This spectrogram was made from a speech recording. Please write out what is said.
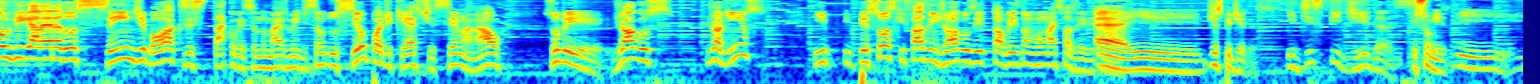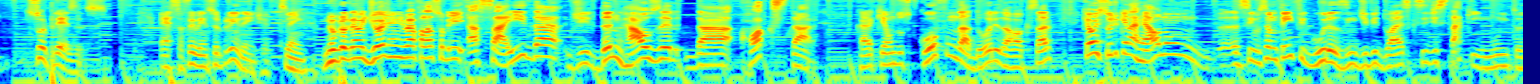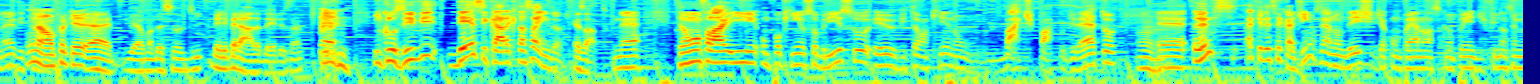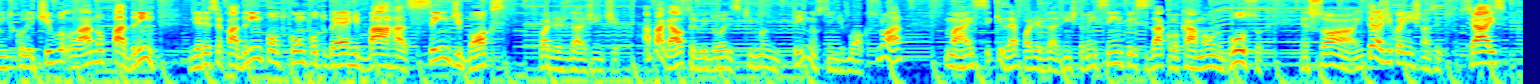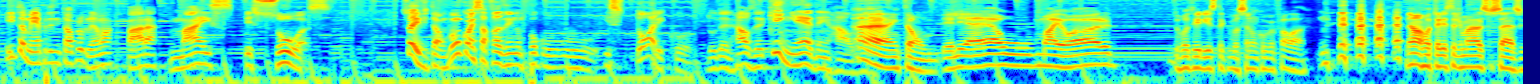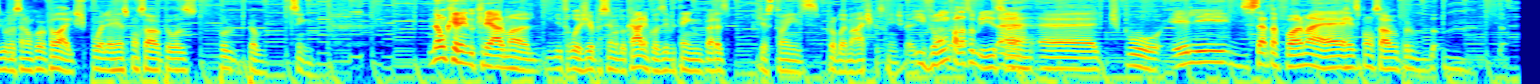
Salve galera do Sandbox! Está começando mais uma edição do seu podcast semanal sobre jogos, joguinhos e, e pessoas que fazem jogos e talvez não vão mais fazer, Vitor. É, e despedidas. E despedidas. E sumis. E surpresas. Essa foi bem surpreendente. Sim. No programa de hoje a gente vai falar sobre a saída de Dan Houser da Rockstar. Cara que é um dos cofundadores da Rockstar, que é um estúdio que na real não, assim, você não tem figuras individuais que se destaquem muito, né, Vitor? Não, porque é, é uma decisão de- deliberada deles, né? É, inclusive desse cara que tá saindo, Exato. né? Então vamos falar aí um pouquinho sobre isso. Eu e o Vitão aqui num bate-papo direto. É, antes, aqueles recadinhos, né? Não deixe de acompanhar a nossa campanha de financiamento coletivo lá no Padrim. O endereço é padrim.com.br barra sandbox. Pode ajudar a gente a pagar os servidores que mantêm o sandbox no ar. Mas se quiser, pode ajudar a gente também sem precisar colocar a mão no bolso. É só interagir com a gente nas redes sociais e também apresentar o programa para mais pessoas. Isso aí, Vitão. Vamos começar fazendo um pouco o histórico do Dan Houser. Quem é Dan Houser? É, então, ele é o maior roteirista que você nunca ouviu falar. Não, é o roteirista de maior sucesso que você nunca ouviu falar. Ele, tipo, ele é responsável pelos. Por, pelo, sim. Não querendo criar uma mitologia por cima do cara, inclusive tem várias questões problemáticas que a gente vai E vamos falar sobre isso, É, né? é, tipo, ele, de certa forma, é responsável por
